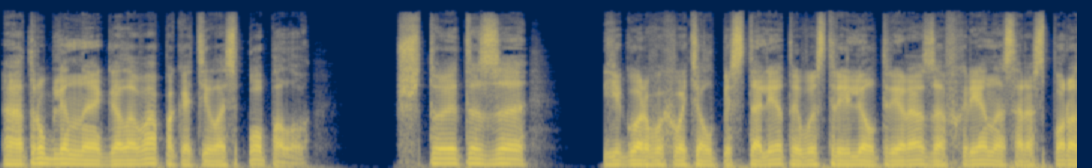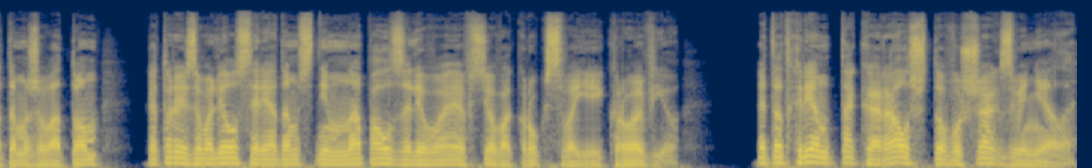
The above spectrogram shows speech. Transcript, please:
а отрубленная голова покатилась по полу. «Что это за...» Егор выхватил пистолет и выстрелил три раза в хрена с распоротым животом, который завалился рядом с ним на пол, заливая все вокруг своей кровью. Этот хрен так орал, что в ушах звенело,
